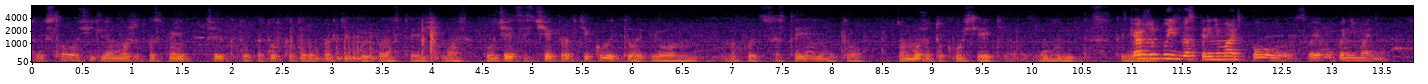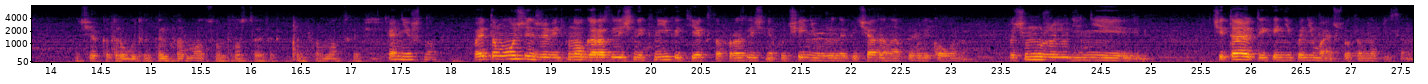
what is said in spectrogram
То есть слово учителя может воспринять человек только тот, который практикует по-настоящему. А получается, если человек практикует, то и он находится в состоянии, то он может только усилить, улучшить это состояние. Каждый будет воспринимать по своему пониманию. А человек, который будет как информацию, он просто это как информация. Конечно. Поэтому очень же ведь много различных книг и текстов, различных учений уже напечатано, опубликовано. Почему же люди не читают их и не понимают, что там написано?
